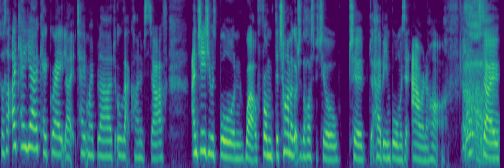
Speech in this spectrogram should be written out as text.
So i was like okay yeah okay great like take my blood all that kind of stuff and Gigi was born, well, from the time I got to the hospital to her being born was an hour and a half. so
